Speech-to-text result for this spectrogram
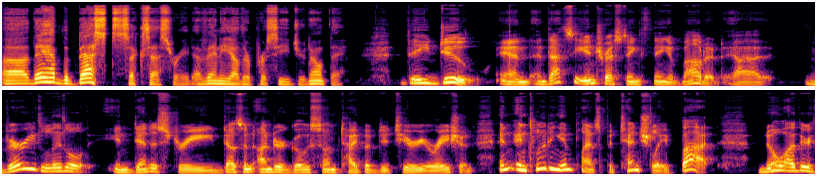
uh, they have the best success rate of any other procedure, don't they? They do, and and that's the interesting thing about it. Uh, very little in dentistry doesn't undergo some type of deterioration, and including implants potentially, but no other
